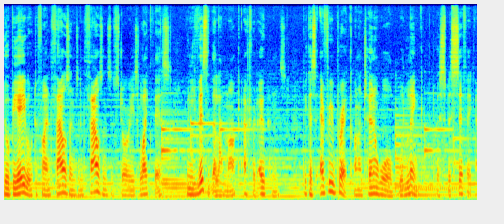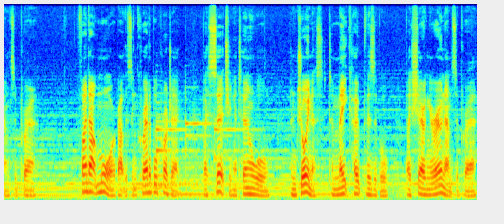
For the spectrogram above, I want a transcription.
You'll be able to find thousands and thousands of stories like this when you visit the landmark after it opens, because every brick on Eternal Wall will link to a specific answered prayer. Find out more about this incredible project by searching Eternal Wall and join us to make hope visible by sharing your own answer prayer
